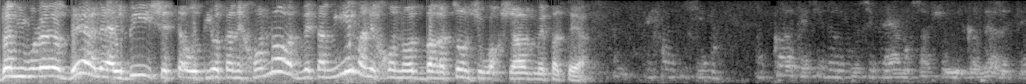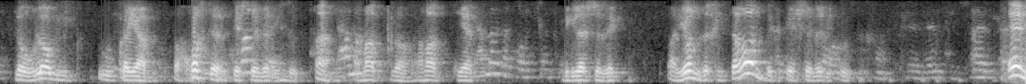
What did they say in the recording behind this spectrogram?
גם אם הוא לא יודע להלביש את האותיות הנכונות ואת המילים הנכונות ברצון שהוא עכשיו מפתח. אז כל הקשר בריכוז שקיים עכשיו שהוא. לא, הוא לא, הוא קיים. חוסר קשב וריסוד. אה, אמרת, לא, אמרת, חוסר? בגלל שזה היום זה חיסרון בקשב וריכוז. אין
